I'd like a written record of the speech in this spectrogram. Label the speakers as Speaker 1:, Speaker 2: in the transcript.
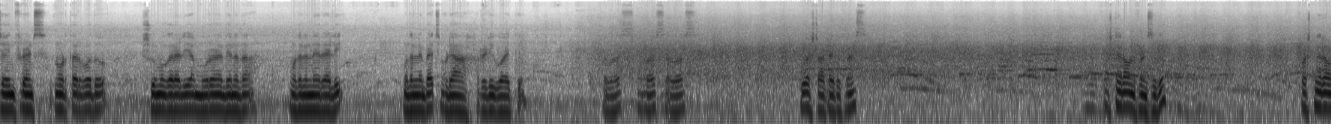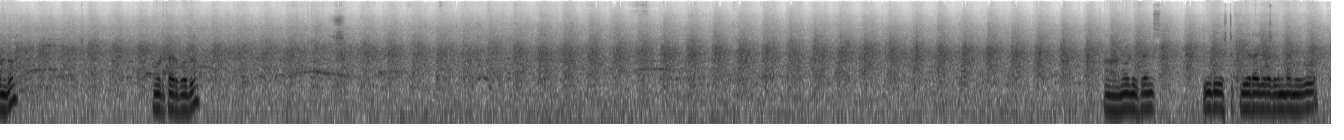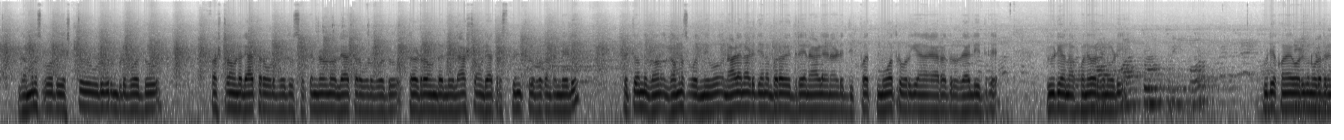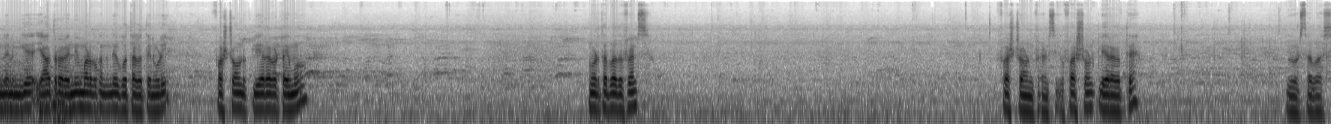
Speaker 1: Jain friends ನೋಡ್ತಾ ಇರ್ಬೋದು ಶಿವಮೊಗ್ಗ ರ್ಯಾಲಿಯ ಮೂರನೇ ದಿನದ ಮೊದಲನೇ ರ್ಯಾಲಿ ಮೊದಲನೇ ಬ್ಯಾಚ್ ನೋಡಿ ಹಾಂ ರೆಡಿಗೂ ಆಯಿತು ಅವರ್ಸ್ ಅವರ್ಸ್ ಅವರ್ಸ್ ಇವಾಗ ಸ್ಟಾರ್ಟ್ ಆಯಿತು ಫ್ರೆಂಡ್ಸ್ ಫಸ್ಟ್ನೇ ರೌಂಡ್ ಫ್ರೆಂಡ್ಸ್ ಇದು ಫಸ್ಟ್ನೇ ರೌಂಡು ನೋಡ್ತಾ ಇರ್ಬೋದು ನೋಡಿ ಫ್ರೆಂಡ್ಸ್ ವೀಡಿಯೋ ಎಷ್ಟು ಕ್ಲಿಯರ್ ಆಗಿರೋದ್ರಿಂದ ನೀವು ಗಮನಿಸ್ಬೋದು ಎಷ್ಟು ಹುಡುಗರು ಬಿಡ್ಬೋದು ಫಸ್ಟ್ ರೌಂಡಲ್ಲಿ ಯಾವ ಥರ ಓಡ್ಬೋದು ಸೆಕೆಂಡ್ ರೌಂಡಲ್ಲಿ ಯಾವ ಥರ ಓಡ್ಬೋದು ತರ್ಡ್ ರೌಂಡಲ್ಲಿ ಲಾಸ್ಟ್ ರೌಂಡ್ ಯಾವ ಥರ ಸ್ಪಿಂಟ್ ಹೇಳಿ ಪ್ರತಿಯೊಂದು ಗಮನಿಸ್ಬೋದು ನೀವು ನಾಳೆ ನಾಡಿದ್ದು ಏನೋ ಬರೋದಿದ್ದರೆ ನಾಳೆ ನಾಡಿದ್ದು ಇಪ್ಪತ್ತು ಮೂವತ್ತರವರೆಗೆ ಯಾರಾದರೂ ರ್ಯಾಲಿ ಇದ್ದರೆ ವೀಡಿಯೋನ ಕೊನೆವರೆಗೂ ನೋಡಿ ವೀಡಿಯೋ ಕೊನೆವರೆಗೂ ನೋಡೋದ್ರಿಂದ ನಿಮಗೆ ಯಾವ ಥರ ರನ್ನಿಂಗ್ ಮಾಡ್ಬೇಕಂತಂದೇಳಿ ಗೊತ್ತಾಗುತ್ತೆ ನೋಡಿ ಫಸ್ಟ್ ರೌಂಡ್ ಕ್ಲಿಯರ್ ಆಗೋ ಟೈಮು ನೋಡ್ತಾ ಬರೋದು ಫ್ರೆಂಡ್ಸ್ ಫಸ್ಟ್ ರೌಂಡ್ ಫ್ರೆಂಡ್ಸ್ ಈಗ ಫಸ್ಟ್ ರೌಂಡ್ ಕ್ಲಿಯರ್ ಆಗುತ್ತೆ ಗುಡ್ ಸಬಾಸ್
